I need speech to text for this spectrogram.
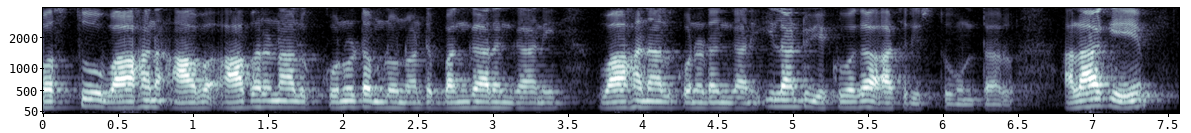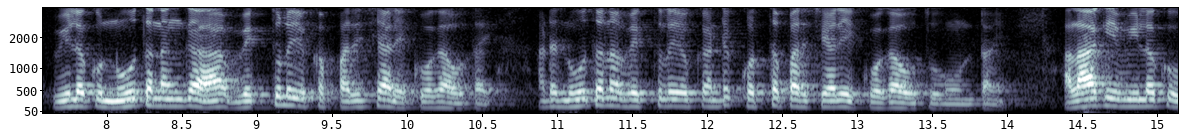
వస్తు వాహన ఆభ ఆభరణాలు కొనడంలోనూ అంటే బంగారం కానీ వాహనాలు కొనడం కానీ ఇలాంటివి ఎక్కువగా ఆచరిస్తూ ఉంటారు. అలాగే అలాగే వీళ్ళకు నూతనంగా వ్యక్తుల యొక్క పరిచయాలు ఎక్కువగా అవుతాయి. అంటే నూతన వ్యక్తుల యొక్క అంటే కొత్త పరిచయాలు ఎక్కువగా అవుతూ ఉంటాయి. అలాగే వీళ్ళకు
